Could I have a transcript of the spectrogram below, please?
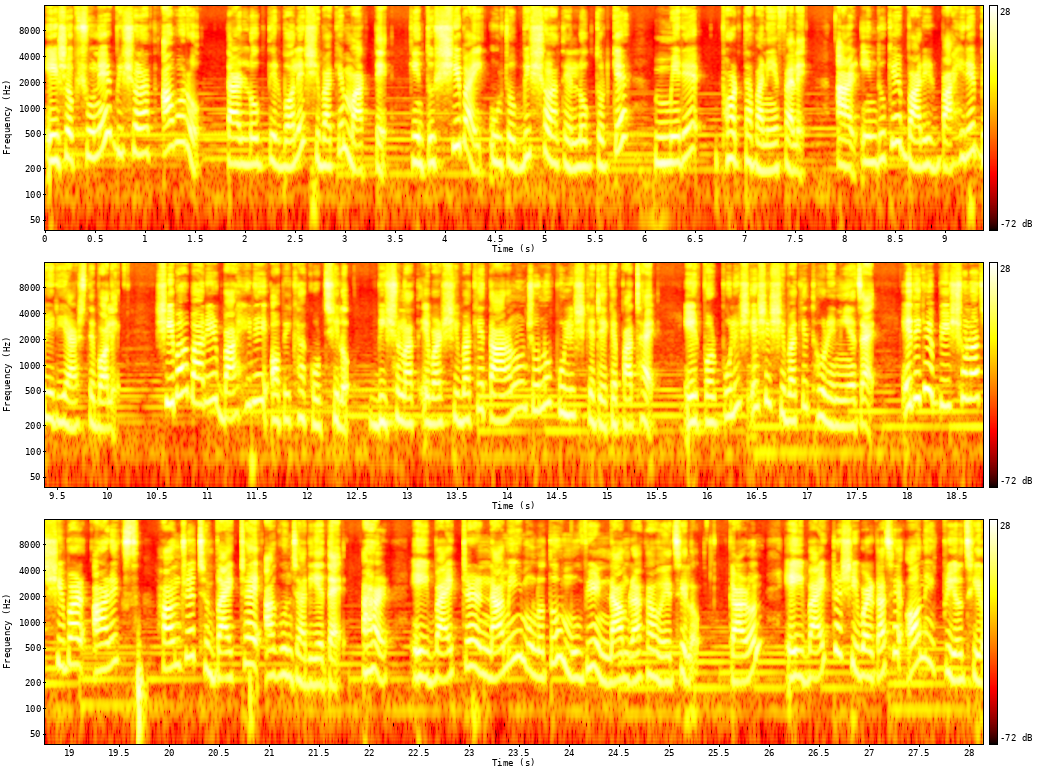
এইসব শুনে বিশ্বনাথ আবারও তার লোকদের বলে শিবাকে মারতে। কিন্তু শিবাই উল্টো বিশ্বনাথের লোকদেরকে মেরে ভর্তা বানিয়ে ফেলে। আর ইন্দুকে বাড়ির বাহিরে বেরিয়ে আসতে বলে। শিবা বাড়ির বাহিরেই অপেক্ষা করছিল। বিশ্বনাথ এবার শিবাকে তাড়ানোর জন্য পুলিশকে ডেকে পাঠায়। এরপর পুলিশ এসে শিবাকে ধরে নিয়ে যায়। এদিকে বিশ্বনাথ শিবার আর এক্স হান্ড্রেড বাইকটায় আগুন জ্বালিয়ে দেয়। আর এই বাইকটার নামেই মূলত মুভির নাম রাখা হয়েছিল। কারণ এই বাইকটা শিবার কাছে অনেক প্রিয় ছিল।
